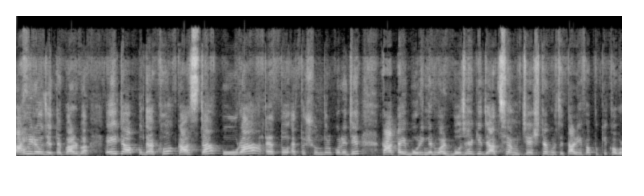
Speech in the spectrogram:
বাহিরেও যেতে পারবা। এইটা আপু দেখো, কাজটা পুরা এত এত সুন্দর করে যে কাটাই বোরিংয়ের ওয়ার্ক বোঝা কি যাচ্ছে? আমি চেষ্টা করছি। তারিফ আপু, কি খবর?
